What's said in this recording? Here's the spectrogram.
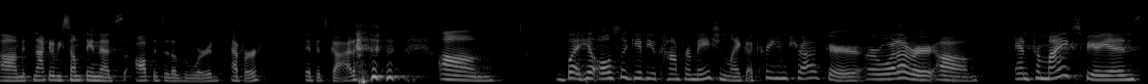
Um, it's not going to be something that's opposite of the word, ever, if it's God. um, but he'll also give you confirmation like a cream truck or, or whatever um, and from my experience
